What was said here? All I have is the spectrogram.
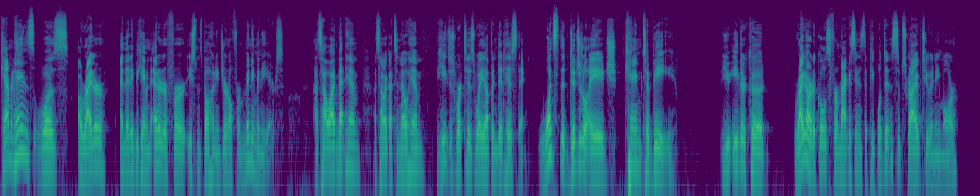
Cameron Hanes was a writer and then he became an editor for Eastman's Bowhunting Journal for many, many years. That's how I met him. That's how I got to know him. He just worked his way up and did his thing. Once the digital age came to be, you either could write articles for magazines that people didn't subscribe to anymore,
